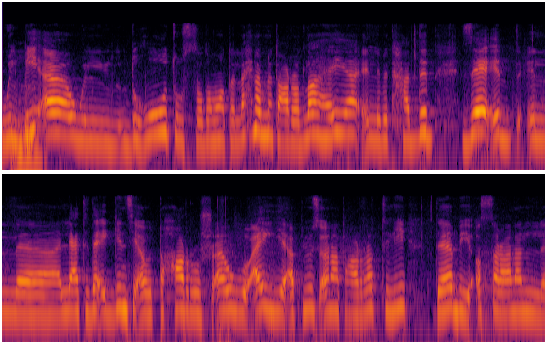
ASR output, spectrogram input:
والبيئة والضغوط والصدمات اللي إحنا بنتعرض لها هي اللي بتحدد زائد ال- الاعتداء الجنسي أو التحرش أو أي ابيوز أنا تعرضت ليه ده بيأثر على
